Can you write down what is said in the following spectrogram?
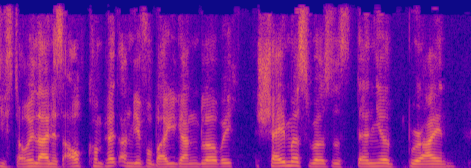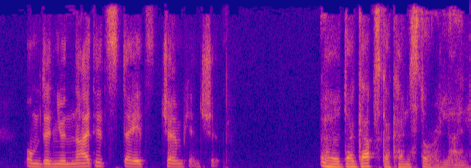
die Storyline ist auch komplett an mir vorbeigegangen, glaube ich. Sheamus vs. Daniel Bryan um den United States Championship. Äh, da gab es gar keine Storyline.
